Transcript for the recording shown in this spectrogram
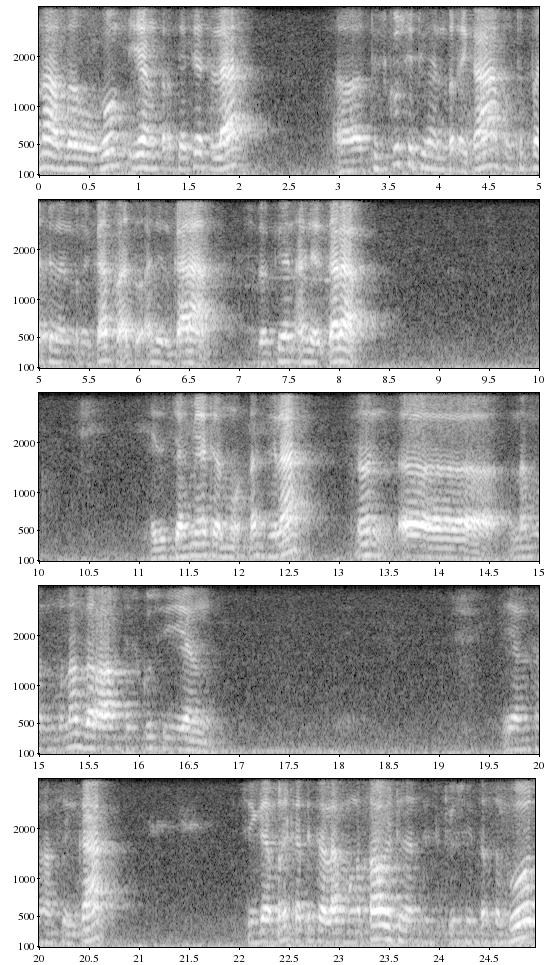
nazaruhum yang terjadi adalah e, diskusi dengan mereka, berdebat dengan mereka, batu ahli kalam, sebagian ahli kalam. Itu Jahmiyah dan Mu'tazilah. Non, e, namun munazarah diskusi yang yang sangat singkat. Sehingga mereka tidaklah mengetahui dengan diskusi tersebut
